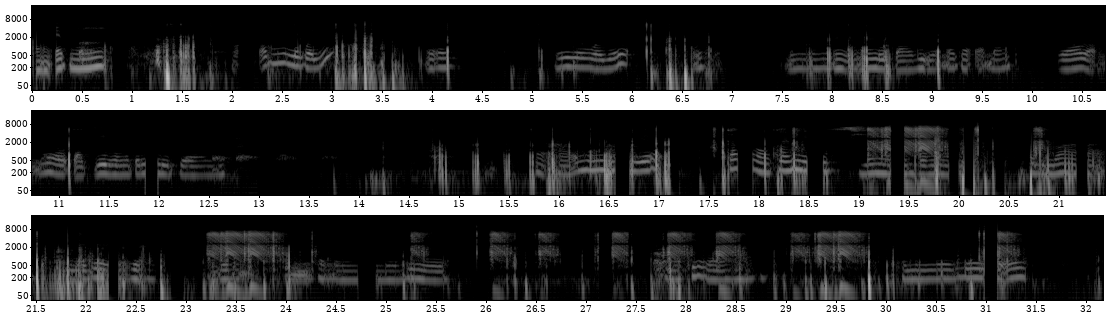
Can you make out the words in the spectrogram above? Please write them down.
ของแอปนี้ของแอปนี้เลยกว่าเยอะเออเร็วกว่าเยอะมันมันมันหลุดบางทีถ้าใช้แอปนั้นแล้วแบบไม่ออกจากเกมมันจะหลุดเลยอ่ของแอปนี้เยอะถ้าของใครมีเสียงผมผมว่าในเรื่องเลยเป็นคนเป็นในเรื่องมาเที่ยววันคนเป็นในเรื่องเอ้ยต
